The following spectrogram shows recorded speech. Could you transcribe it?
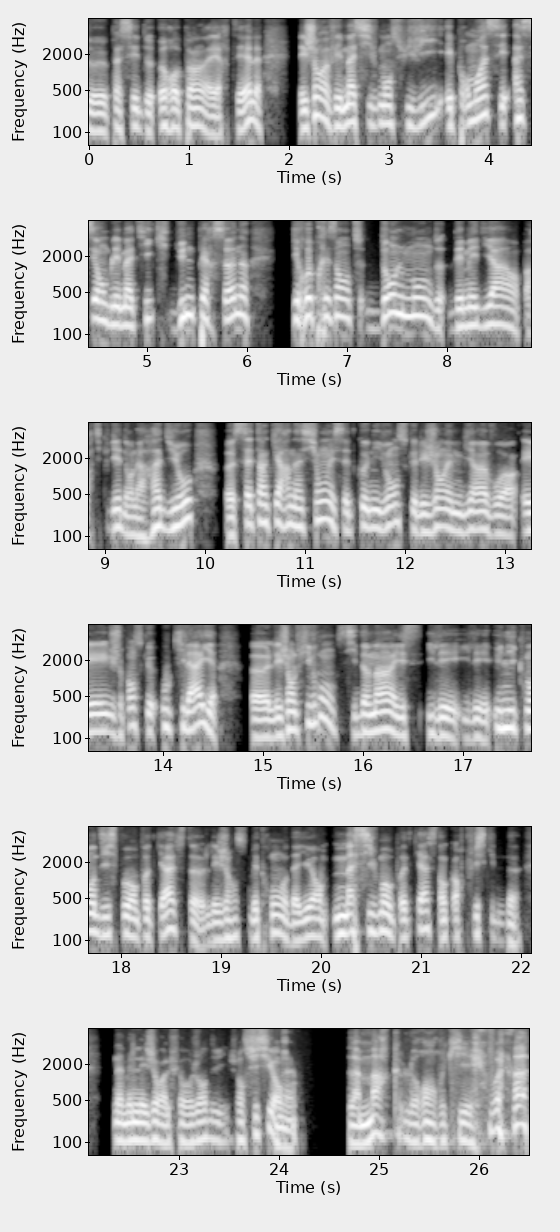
de passer de Europe 1 à RTL, les gens avaient massivement suivi. Et pour moi, c'est assez emblématique d'une personne qui représente dans le monde des médias, en particulier dans la radio, euh, cette incarnation et cette connivence que les gens aiment bien avoir. Et je pense que où qu'il aille, euh, les gens le suivront. Si demain il est, il est uniquement dispo en podcast, les gens se mettront d'ailleurs massivement au podcast, encore plus qu'ils n'amènent les gens à le faire aujourd'hui. J'en suis sûr la marque Laurent Ruquier. voilà.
